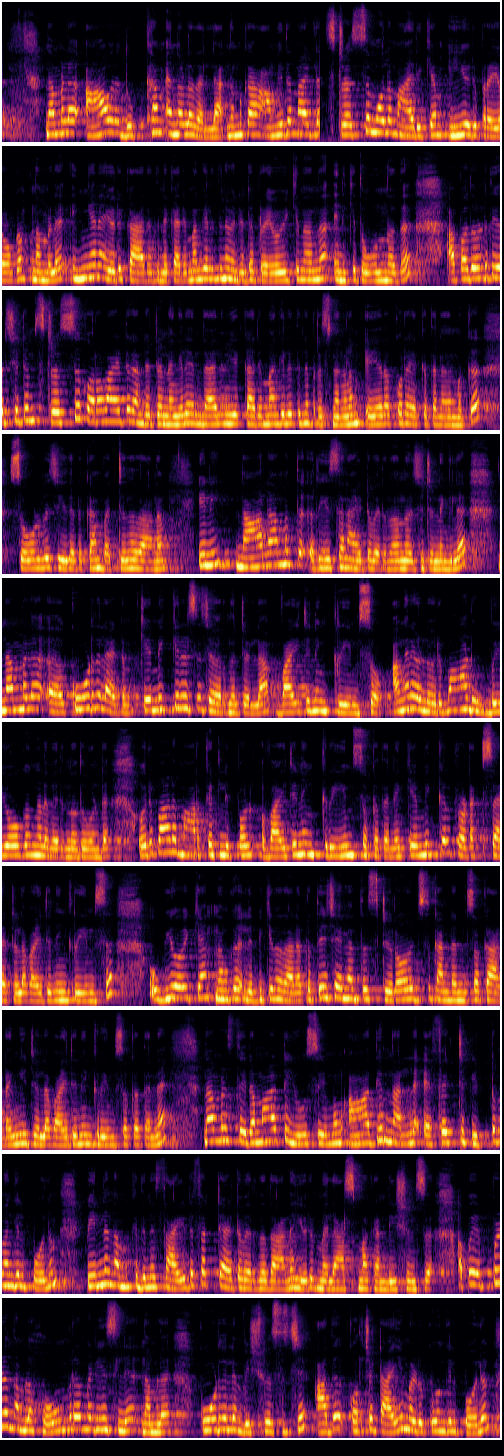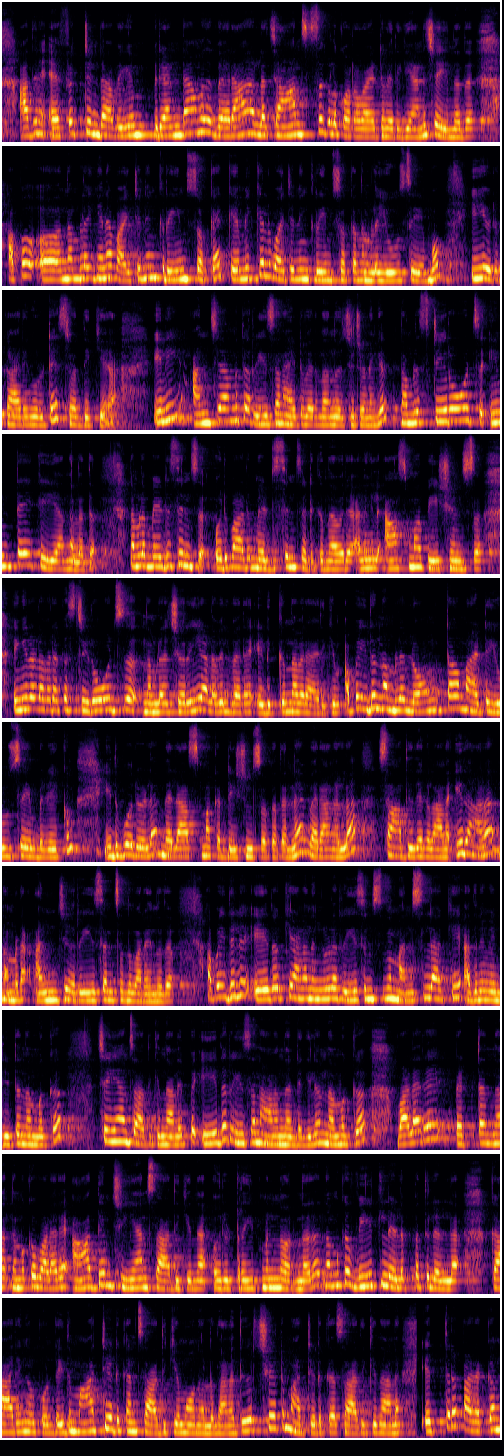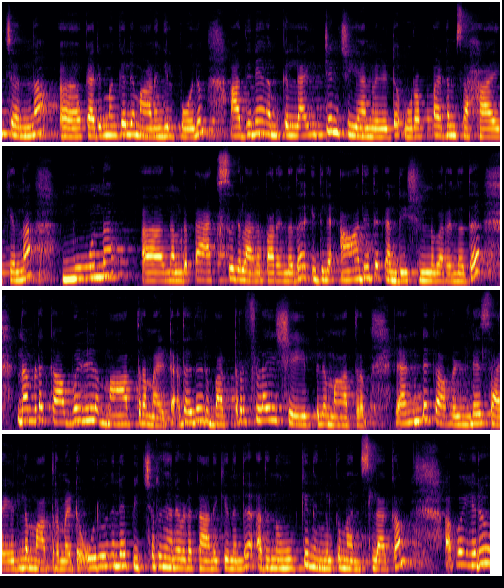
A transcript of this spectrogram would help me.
നമ്മൾ ആ ഒരു ദുഃഖം എന്നുള്ളതല്ല. നമുക്ക് അമിതമായിട്ടുള്ള സ്ട്രെസ് മൂലമായിരിക്കാം ഈ ഒരു പ്രയോഗം നമ്മൾ ഇങ്ങനെ ഒരു കാര്യത്തിന് കരിമംഗലത്തിന് വേണ്ടിയിട്ട് പ്രയോഗിക്കുന്നതെന്ന് എനിക്ക് തോന്നുന്നത്. അപ്പോൾ അതുകൊണ്ട് തീർച്ചയായിട്ടും സ്ട്രെസ് കുറവായിട്ട് കണ്ടിട്ടുണ്ടെങ്കിൽ എന്തായാലും ഈ കരിമംഗലത്തിന്റെ പ്രശ്നങ്ങളും ഏറെക്കുറെയൊക്കെ തന്നെ നമുക്ക് സോൾവ് ചെയ്തെടുക്കാൻ പറ്റുന്നതാണ്. ഇനി നാലാമത്തെ റീസൺ ആയിട്ട് വരുന്നതെന്ന് വെച്ചിട്ടുണ്ടെങ്കിൽ നമ്മൾ കൂടുതലായിട്ടും കെമിക്കൽസ് ചേർന്നിട്ടുള്ള വൈറ്റനിങ് ക്രീംസോ അങ്ങനെയുള്ള ഒരുപാട് ഉപയോഗങ്ങൾ വരുന്നതുകൊണ്ട് ഒരുപാട് മാർക്കറ്റിൽ ഇപ്പോൾ വൈറ്റനിങ് ക്രീംസ് ഒക്കെ തന്നെ കെമിക്കൽ പ്രൊഡക്ട്സ് ആയിട്ടുള്ള വൈറ്റനിങ് ക്രീംസ് ഉപയോഗിക്കാൻ നമുക്ക് ലഭിക്കുന്നതാണ്. പ്രത്യേകിച്ച് അതിനകത്ത് സ്റ്റിറോയിഡ്സ് കണ്ടൻസ് ഒക്കെ അടങ്ങിയിട്ടുള്ള വൈറ്റനിങ് ക്രീംസ് ഒക്കെ തന്നെ നമ്മൾ സ്ഥിരമായിട്ട് യൂസ് ചെയ്യുമ്പോൾ ആദ്യം നല്ല എഫക്റ്റ് കിട്ടുമെങ്കിൽ പോലും പിന്നെ നമുക്കിതിന് സൈഡ് എഫക്റ്റ് ആയിട്ട് വരുന്നതാണ് ഈ ഒരു മെലാസ്മ കണ്ടീഷൻസ് അപ്പോൾ എപ്പോഴും നമ്മൾ ഹോം റെമഡീസിൽ നമ്മൾ കൂടുതലും വിശ്വസിച്ച് അത് കുറച്ച് ടൈം എടുക്കുമെങ്കിൽ പോലും അതിന് എഫക്റ്റ് ഉണ്ടാവുകയും രണ്ടാമത് വരാനുള്ള ചാൻസസുകൾ കുറവായിട്ട് വരികയാണ് ചെയ്യുന്നത്. അപ്പോൾ നമ്മളിങ്ങനെ വൈറ്റനിങ് ക്രീംസ് ഒക്കെ കെമിക്കൽ വൈറ്റനിങ് ക്രീംസ് ഒക്കെ നമ്മൾ യൂസ് ചെയ്യുമ്പോൾ ഈ ഒരു കാര്യം കൂടി ശ്രദ്ധിക്കുക. ഇനി അഞ്ചാമത്തെ റീസൺ ആയിട്ട് വരുന്നതെന്ന് വെച്ചിട്ടുണ്ടെങ്കിൽ നമ്മൾ സ്റ്റിറോയിഡ്സ് ഇൻടേക്ക് ചെയ്യുക എന്നുള്ളത്. നമ്മൾ മെഡിസിൻസ് ഒരുപാട് മെഡിസിൻസ് എടുക്കുന്നവർ അല്ലെങ്കിൽ ആസ്മ പേഷ്യൻസ് ഇങ്ങനെയുള്ളവരൊക്കെ സ്റ്റിറോയിഡ്സ് നമ്മൾ ചെറിയ അളവിൽ വരെ എടുക്കുന്നവരായിരിക്കും. അപ്പോൾ ഇത് നമ്മൾ ലോങ് ടേം ആയിട്ട് യൂസ് ചെയ്യുമ്പോഴേക്കും ഇതുപോലെയുള്ള മെലാസ്മ കണ്ടീഷൻസ് ഒക്കെ തന്നെ വരാനുള്ള സാധ്യതകളാണ്. ഇതാണ് നമ്മുടെ അഞ്ച് റീസൺസ് എന്ന് പറയുന്നത്. അപ്പോൾ ഇതിൽ ഏതൊക്കെയാണ് നിങ്ങളുടെ റീസൺസ് എന്ന് മനസ്സിലാക്കി അതിന് വേണ്ടിയിട്ട് നമുക്ക് ചെയ്യാൻ സാധിക്കുന്നതാണ്. ഇപ്പോൾ ഏത് റീസൺ ആണെന്നുണ്ടെങ്കിലും നമുക്ക് വളരെ പെട്ടെന്ന് നമുക്ക് വളരെ ആദ്യം ചെയ്യാൻ സാധിക്കുന്ന ഒരു ട്രീറ്റ്മെന്റ് എന്ന് പറയുന്നത് നമുക്ക് വീട്ടിൽ എളുപ്പത്തിലുള്ള കാര്യങ്ങൾ കൊണ്ട് ഇത് മാറ്റിയെടുക്കാൻ സാധിക്കുമോ എന്നുള്ളതാണ്. തീർച്ചയായിട്ടും മാറ്റിയെടുക്കാൻ സാധിക്കുന്നതാണ്. എത്ര പഴക്കം ചെന്ന കരിമങ്കലമാണെങ്കിൽ പോലും അതിനെ നമുക്ക് ലൈറ്റൻ ചെയ്യാൻ വേണ്ടിയിട്ട് ഉറപ്പായിട്ടും സഹായിക്കുന്ന മൂന്ന് നമ്മുടെ പാക്സുകളാണ് പറയുന്നത്. ഇതിലെ ആദ്യത്തെ കണ്ടീഷൻ എന്ന് പറയുന്നത് നമ്മുടെ കവിളിൽ മാത്രമായിട്ട് അതായത് ഒരു ബട്ടർഫ്ലൈ ഷേപ്പിൽ മാത്രം രണ്ട് കവിളിന്റെ സൈഡിൽ മാത്രമായിട്ട് ഓരോന്നിന്റെ പിക്ചർ ഞാനിവിടെ കാണിക്കുന്നുണ്ട്. അത് നോക്കി നിങ്ങൾക്ക് മനസ്സിലാക്കാം. അപ്പോൾ ഈ ഒരു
